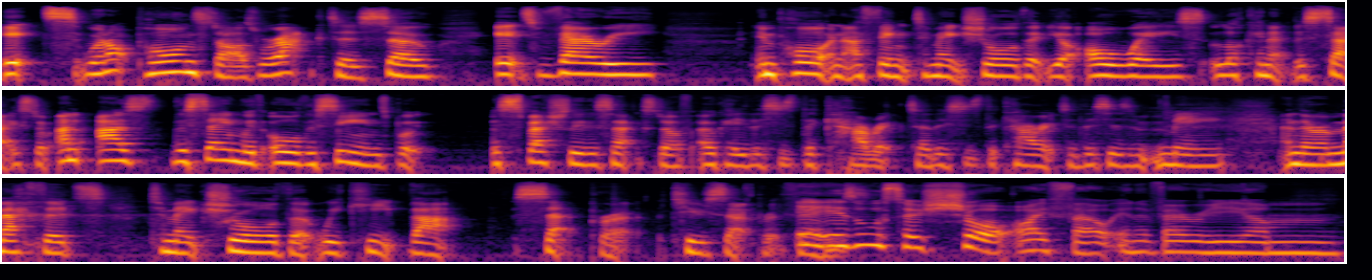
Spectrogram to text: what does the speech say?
It's we're not porn stars we're actors. So it's very important i think to make sure that you're always looking at the sex stuff. And as the same with all the scenes but especially the sex stuff okay this is the character this is the character this isn't me. And there are methods to make sure that we keep that separate two separate things. It is also shot, I felt, in a very um,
